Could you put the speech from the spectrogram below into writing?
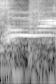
sorry.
